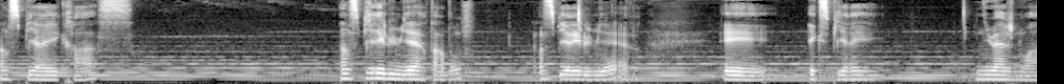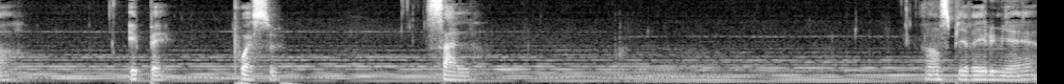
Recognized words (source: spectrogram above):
Inspirez crasse. Inspirez lumière, pardon. Inspirez lumière. Et expirez nuage noir, épais, poisseux, sale. Inspirez lumière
